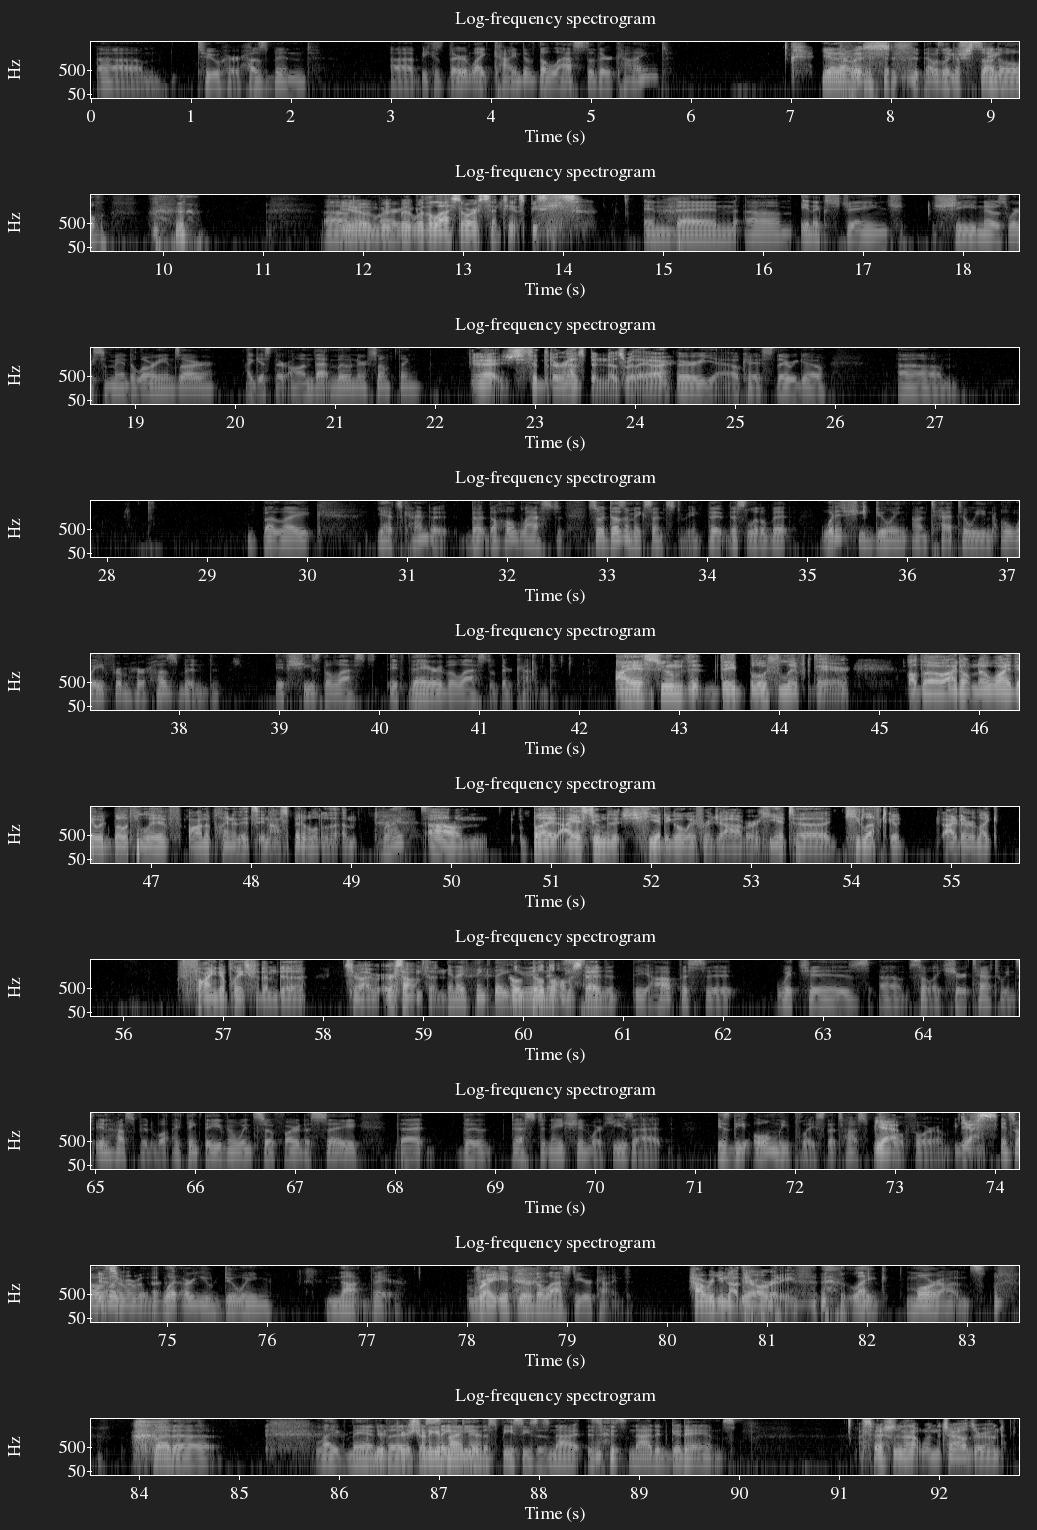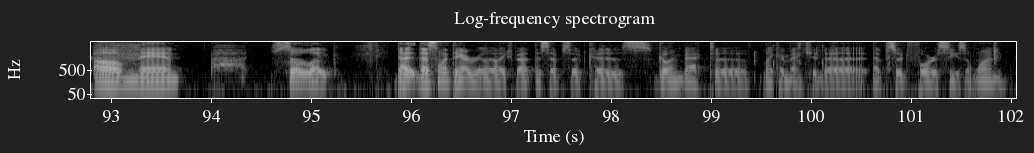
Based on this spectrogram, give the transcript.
um, to her husband, uh, because they're like kind of the last of their kind. yeah, that was. that was like a subtle. uh, you know, we're, we're the last of our sentient species. and then um, in exchange, she knows where some Mandalorians are. I guess they're on that moon or something. Yeah, she said that her husband knows where they are. Or yeah, okay, so there we go. Um, but like, yeah, it's kind of the the whole last. So it doesn't make sense to me that this little bit. What is she doing on Tatooine away from her husband? If she's the last, if they are the last of their kind, I assumed that they both lived there, although I don't know why they would both live on a planet that's inhospitable to them. right? Um, but I assumed that he had to go away for a job, or he had to he left to go either like find a place for them to survive or something. And I think they even build the homestead. said the opposite, which is um, so like sure Tatooine's inhospitable. I think they even went so far to say that the destination where he's at is the only place that's hospitable for him. yes, And so I was yes, like, I what are you doing not there Right? if you're the last of your kind? How are you not there already? like morons. But uh like man, They're- the, they're the just trying to by, safety of the species is not is, is not in good hands. Especially not when the child's around. Oh man, so like that that's one thing I really liked about this episode because going back to like I mentioned, uh, episode four, season one,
